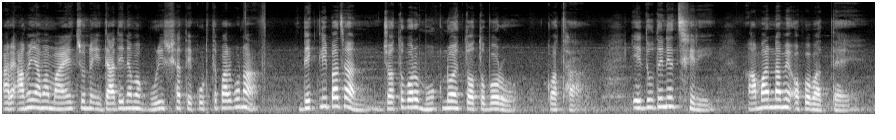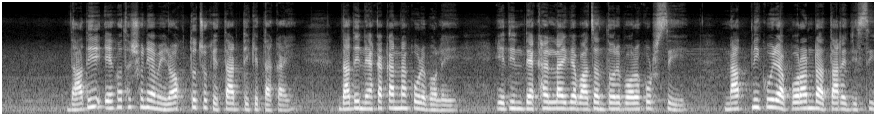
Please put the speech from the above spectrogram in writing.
আর আমি আমার মায়ের জন্য এই দাদি নামক বুড়ির সাথে করতে পারব না? দেখলি বাজান, যত বড় মুখ নয় তত বড় কথা। এ দুদিনের ছেড়ে আমার নামে অপবাদ দেয়। দাদির একথা শুনে আমি রক্ত চোখে তার দিকে তাকাই। দাদি ন্যাকা কান্না করে বলে, এদিন দেখার লাইগা বাজান তোরে বড় করছি। নাতনি কইরা পরান্ডা তারে দিছি,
